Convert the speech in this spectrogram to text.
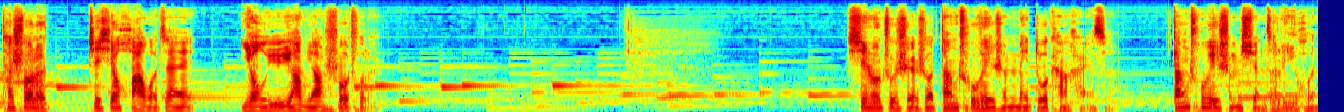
他说了这些话，我在犹豫要不要说出来。”心如止水说：“当初为什么没多看孩子？当初为什么选择离婚？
